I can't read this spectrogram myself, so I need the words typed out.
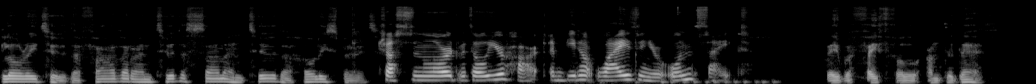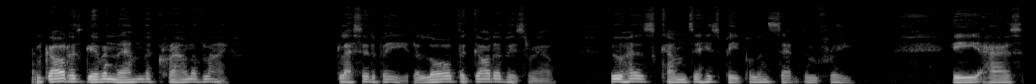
Glory to the Father, and to the Son, and to the Holy Spirit. Trust in the Lord with all your heart, and be not wise in your own sight. They were faithful unto death, and God has given them the crown of life. Blessed be the Lord, the God of Israel who has come to his people and set them free. He has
